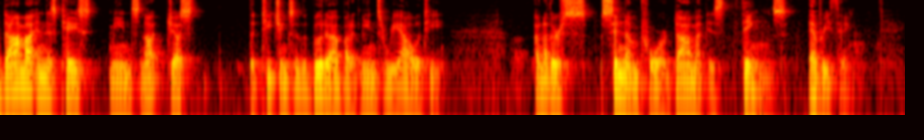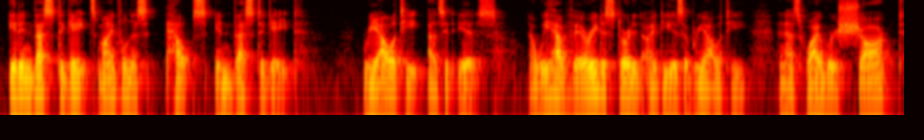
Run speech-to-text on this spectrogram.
Dhamma in this case means not just the teachings of the Buddha, but it means reality. Another synonym for Dhamma is things, everything it investigates, mindfulness helps investigate reality as it is. Now, we have very distorted ideas of reality, and that's why we're shocked,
